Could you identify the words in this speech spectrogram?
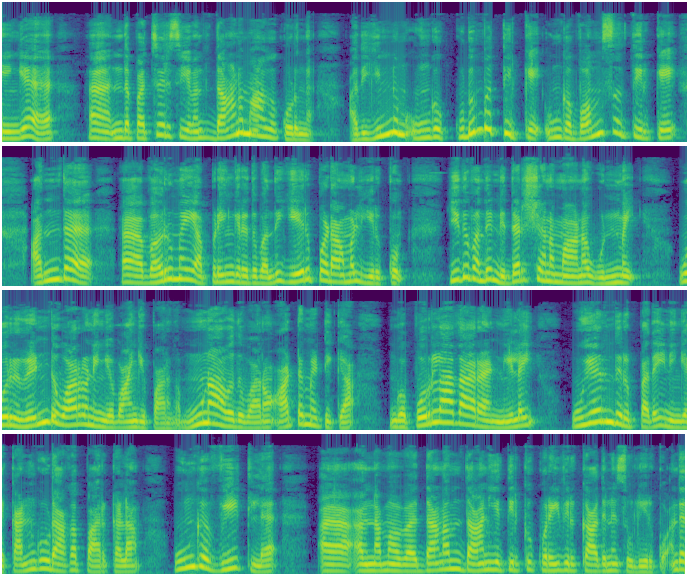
நீங்கள் இந்த பச்சரிசியை வந்து தானமாக கொடுங்க. அது இன்னும் உங்க குடும்பத்திற்கே உங்க வம்சத்திற்கே அந்த வறுமை அப்படிங்கிறது வந்து ஏற்படாமல் இருக்கும். இது வந்து நிதர்சனமான உண்மை. ஒரு ரெண்டு வாரம் நீங்க வாங்கி பாருங்க. மூணாவது வாரம் ஆட்டோமேட்டிக்கா உங்க பொருளாதார நிலை உயர்ந்திருப்பதை நீங்க கண்கூடாக பார்க்கலாம். உங்க வீட்டில் நம்ம தனம் தானியத்திற்கு குறைவிருக்காதுன்னு சொல்லியிருக்கோம். அந்த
